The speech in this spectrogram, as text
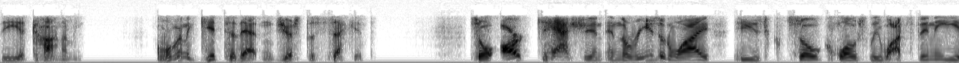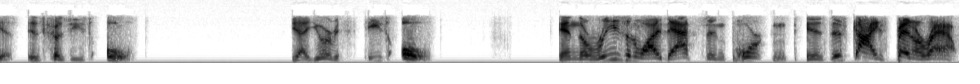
the economy. And we're going to get to that in just a second. So Art Cashin, and the reason why he's so closely watched, and he is, is because he's old. Yeah, you are. He's old. And the reason why that's important is this guy's been around.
